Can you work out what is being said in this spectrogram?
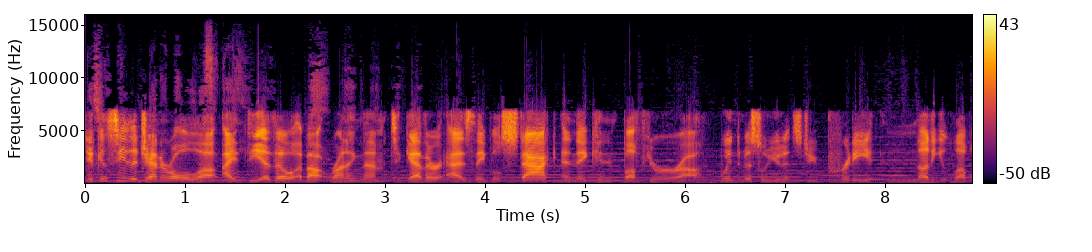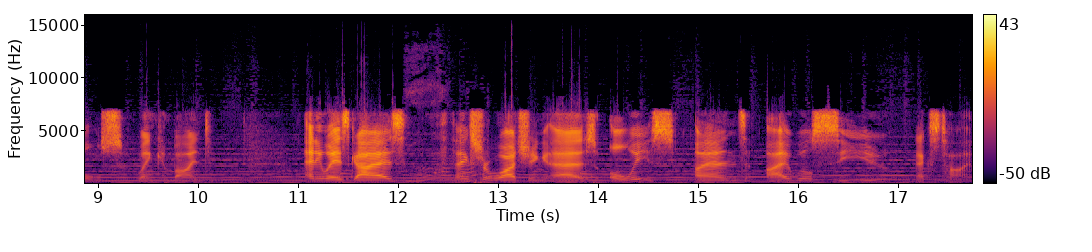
you can see the general uh, idea though about running them together as they will stack and they can buff your uh, wind missile units to pretty nutty levels when combined. Anyways, guys, Thanks for watching as always, and I will see you next time.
